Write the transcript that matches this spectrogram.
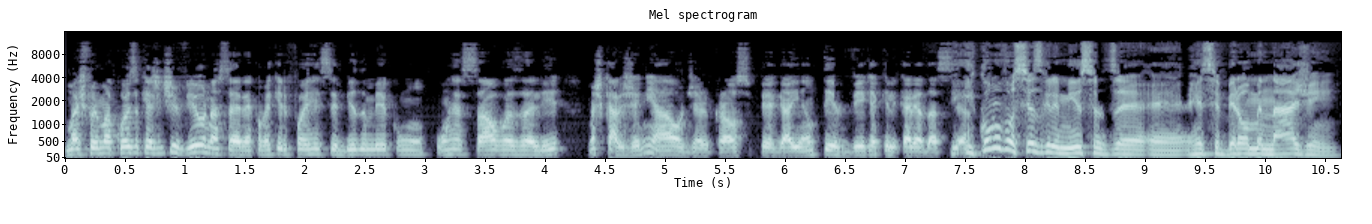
mas foi uma coisa que a gente viu na série, né? como é que ele foi recebido meio com, com ressalvas ali. Mas, cara, genial, Jerry Krause pegar e antever que aquele cara ia dar certo. E, e como vocês, gremistas, é, é, receberam a homenagem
